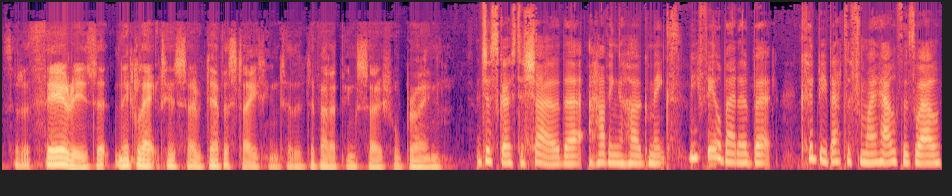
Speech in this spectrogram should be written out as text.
sort of theories that neglect is so devastating to the developing social brain. It just goes to show that having a hug makes me feel better, but could be better for my health as well.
